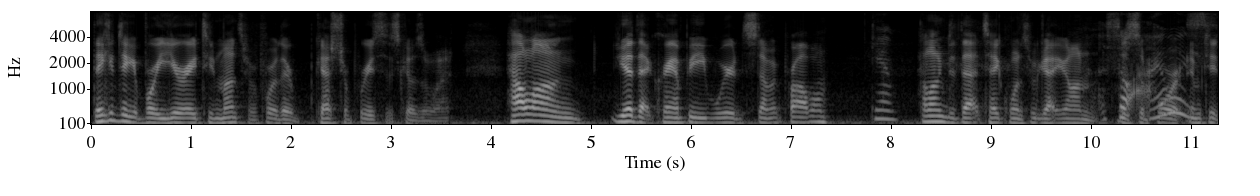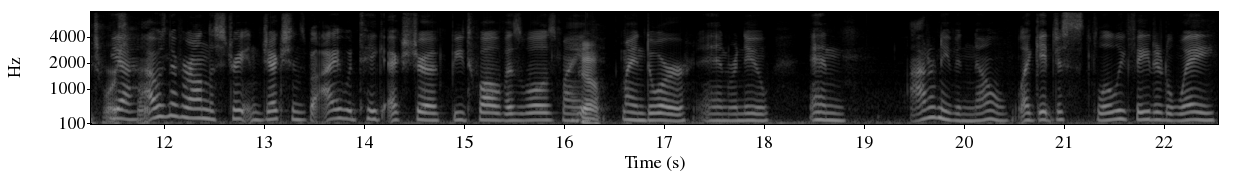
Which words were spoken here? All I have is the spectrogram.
they can take it for a year, eighteen months before their gastroparesis goes away. How long? You had that crampy, weird stomach problem. Yeah. How long did that take once we got you on So the support, was, MTHFR yeah, support? I was never on the straight injections, but I would take extra B12 as well as my Yeah. my Endure and Renew, and I don't even know. Like it just slowly faded away,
